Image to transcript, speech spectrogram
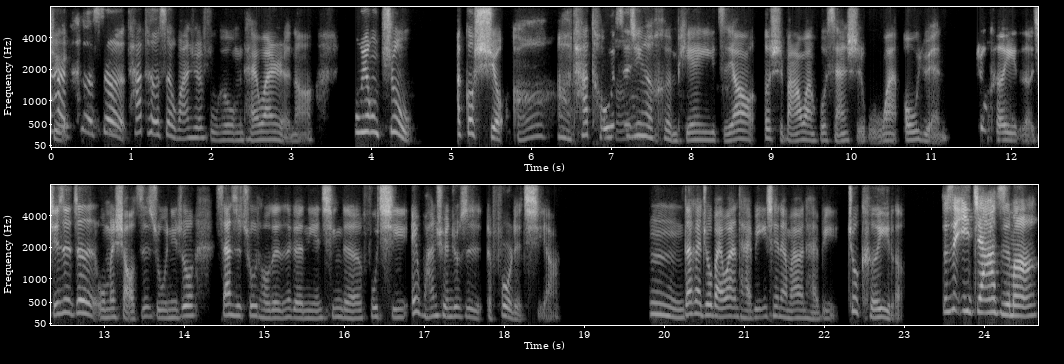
趣了。它的特色，它特色完全符合我们台湾人啊，不用住，啊够秀哦啊，他投资金额很便宜，只要二十八万或三十五万欧元就可以了。其实这我们小资族，你说三十出头的那个年轻的夫妻，哎，完全就是 afford 得起啊。嗯，大概九百万台币，一千两百万台币就可以了。这是一家子吗？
